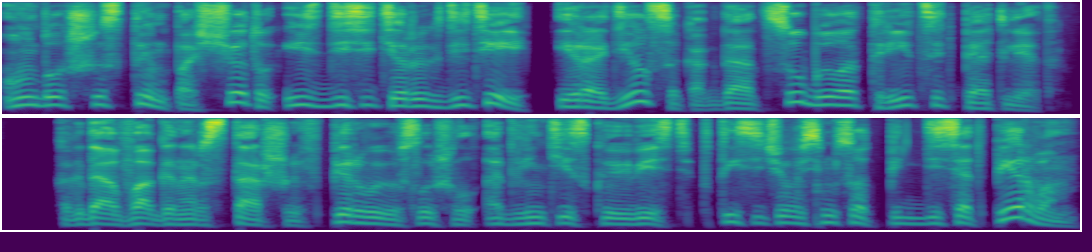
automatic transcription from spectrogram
Он был шестым по счету из десятерых детей и родился, когда отцу было 35 лет. Когда Вагонер-старший впервые услышал адвентистскую весть в 1851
